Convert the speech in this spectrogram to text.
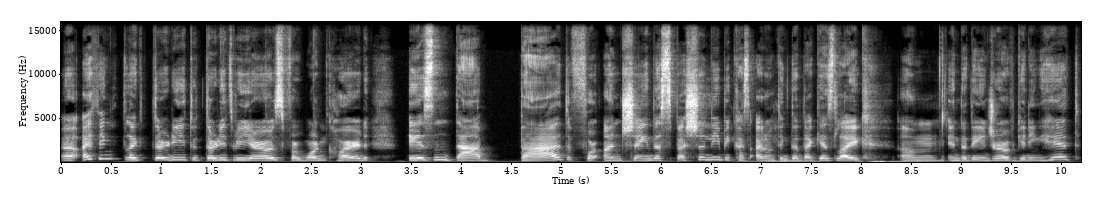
Uh, I think like 30 to 33 euros for one card isn't that bad for Unchained, especially because I don't think the deck is like um, in the danger of getting hit.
